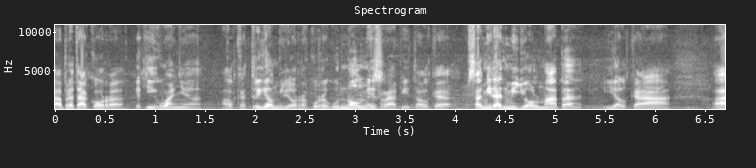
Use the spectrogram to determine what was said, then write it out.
apretar a córrer. Aquí guanya el que triga el millor recorregut, no el més ràpid, el que s'ha mirat millor el mapa i el que ha, ha,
